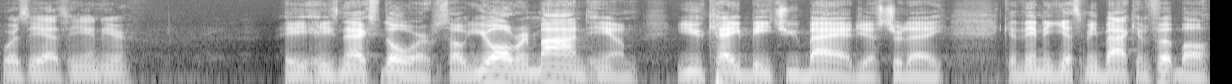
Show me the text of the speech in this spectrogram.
Where's he at? Is he in here? He, he's next door. So you all remind him UK beat you bad yesterday and then he gets me back in football.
